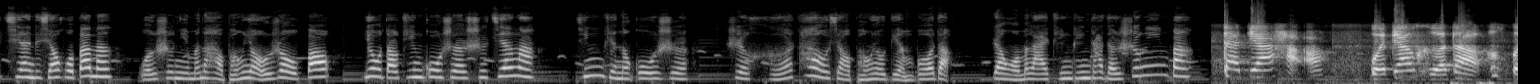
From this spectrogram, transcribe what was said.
亲爱的小伙伴们，我是你们的好朋友肉包，又到听故事的时间啦。今天的故事是核桃小朋友点播的，让我们来听听他的声音吧。大家好，我叫核桃，我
